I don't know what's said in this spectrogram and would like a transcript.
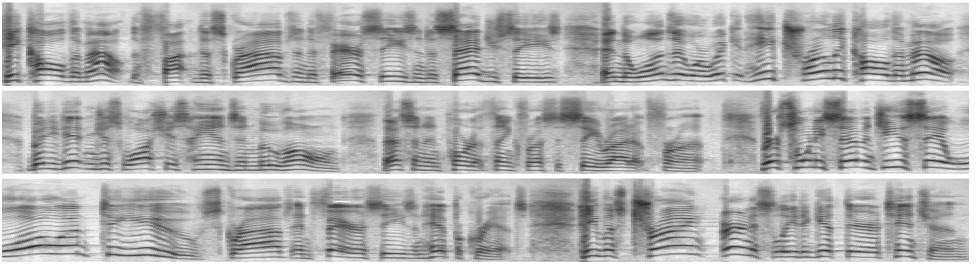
He called them out, the, the scribes and the Pharisees and the Sadducees and the ones that were wicked. He truly called them out, but He didn't just wash His hands and move on. That's an important thing for us to see right up front. Verse 27, Jesus said, Woe unto you, scribes and Pharisees and hypocrites. He was trying trying earnestly to get their attention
